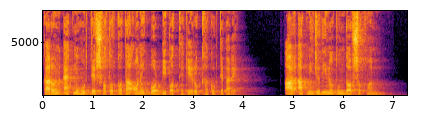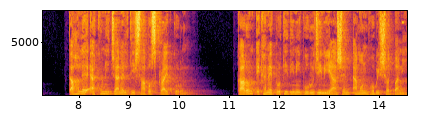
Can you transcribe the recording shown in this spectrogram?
কারণ এক মুহূর্তের সতর্কতা অনেক বড় বিপদ থেকে রক্ষা করতে পারে। আর আপনি যদি নতুন দর্শক হন, তাহলে এখনই চ্যানেলটি সাবস্ক্রাইব করুন। কারণ এখানে প্রতিদিনই গুরুজি নিয়ে আসেন এমন ভবিষ্যৎবাণী,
